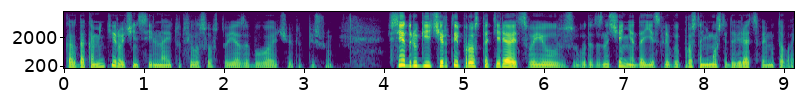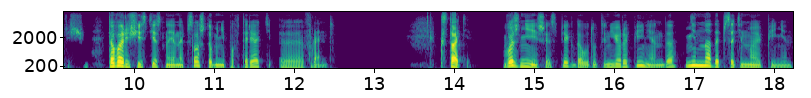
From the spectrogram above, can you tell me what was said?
когда комментирую очень сильно, и тут философство, я забываю, что я тут пишу. Все другие черты просто теряют свое вот это значение, да, если вы просто не можете доверять своему товарищу. Товарищ, естественно, я написал, чтобы не повторять э, friend. Кстати, важнейший аспект, да, вот тут in your opinion, да, не надо писать in my opinion.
